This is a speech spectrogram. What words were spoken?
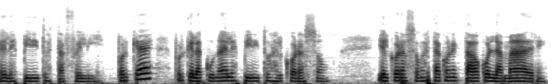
el espíritu está feliz. ¿Por qué? Porque la cuna del espíritu es el corazón. Y el corazón está conectado con la madre.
